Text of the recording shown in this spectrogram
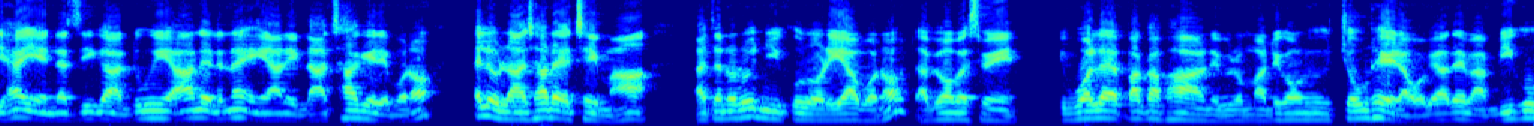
ရဟတ်ယာဉ်တစ်စီးကလူရင်အားနဲ့လက်နက်အင်အားတွေလာချခဲ့တယ်ပေါ့နော်အဲ့လိုလာချတဲ့အချိန်မှာကျွန်တော်တို့ညီကိုတော်တွေကပေါ့နော်ဒါပြောပါဆိုရင် ဒီ wallet ပကဖာနေပြီးတော့မှဒီကောင်လူကျုံးထဲတာပေါ့ဗျာတဲ့မှာမိโก้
